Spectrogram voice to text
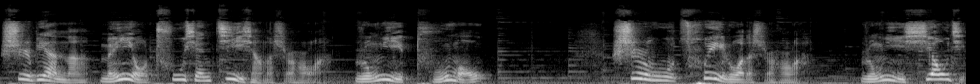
事变呢没有出现迹象的时候啊，容易图谋。事物脆弱的时候啊，容易消解；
